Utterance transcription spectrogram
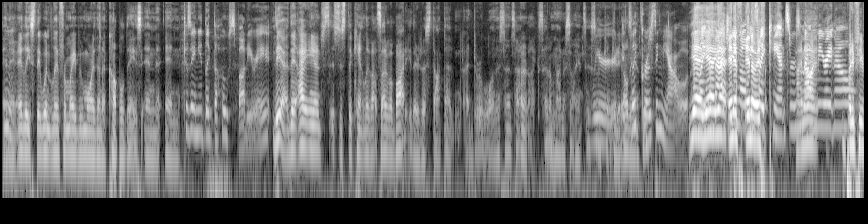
and Hmm. at least they wouldn't live for maybe more than a couple days and and Because they need like the host body, right? yeah, they, I, you know, it's, it's just they can't live outside of a body. They're just not that uh, durable in a sense. I don't know. Like I said, I'm not a scientist. so Weird. you It's like answers. grossing me out. Yeah, like, yeah, yeah. And if- all you know, these if- like cancers I know, around I- me right now. But if you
